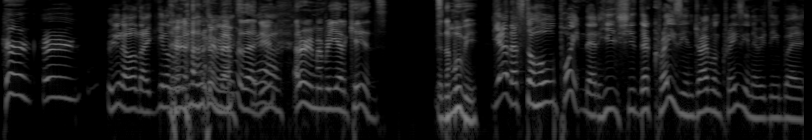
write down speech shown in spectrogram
her, her, you know, like you know. The I don't remember that, yeah. dude. I don't remember he had kids in the movie. yeah, that's the whole point that he she they're crazy and drive them crazy and everything. But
